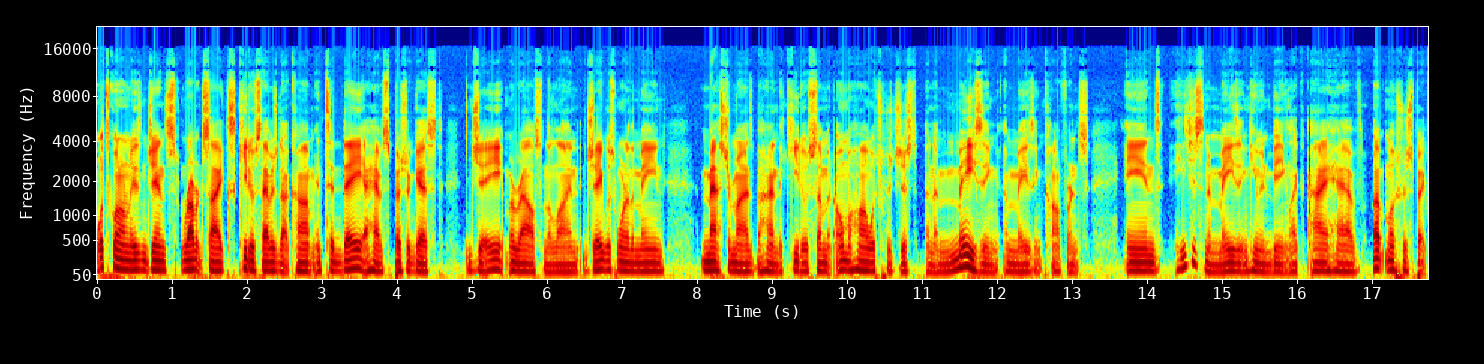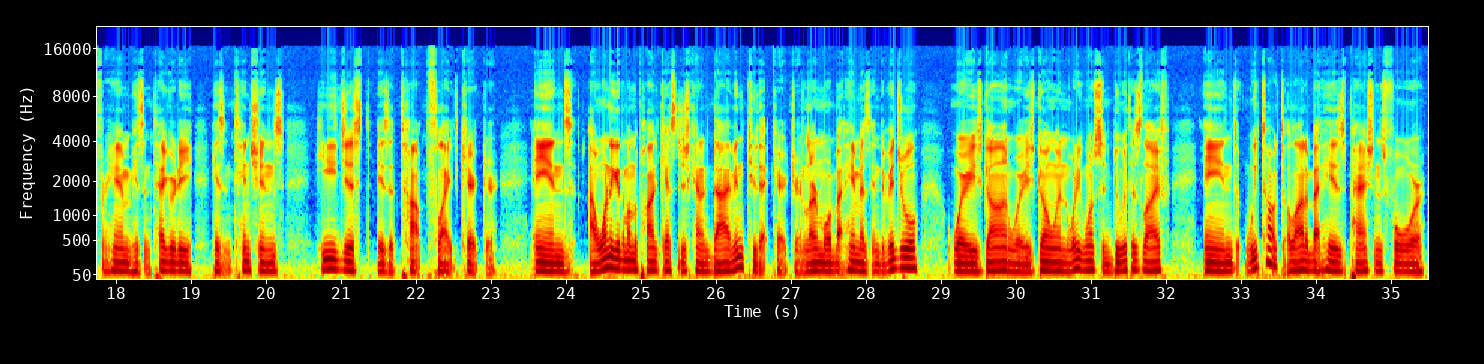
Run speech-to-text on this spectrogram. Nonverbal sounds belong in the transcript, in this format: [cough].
What's going on, ladies and gents? Robert Sykes, KetoSavage.com, and today I have special guest Jay Miralles on the line. Jay was one of the main masterminds behind the Keto Summit Omaha, which was just an amazing, amazing conference. And he's just an amazing human being. Like, I have utmost respect for him, his integrity, his intentions. He just is a top flight character. And I want to get him on the podcast to just kind of dive into that character and learn more about him as an individual where he's gone, where he's going, what he wants to do with his life. And we talked a lot about his passions for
